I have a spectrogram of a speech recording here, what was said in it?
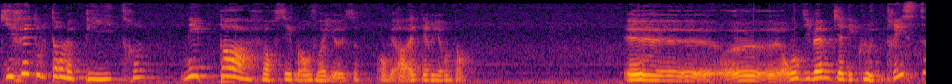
qui fait tout le temps le pitre, n'est pas forcément joyeuse en- intérieurement. Euh, euh, on dit même qu'il y a des clowns tristes,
